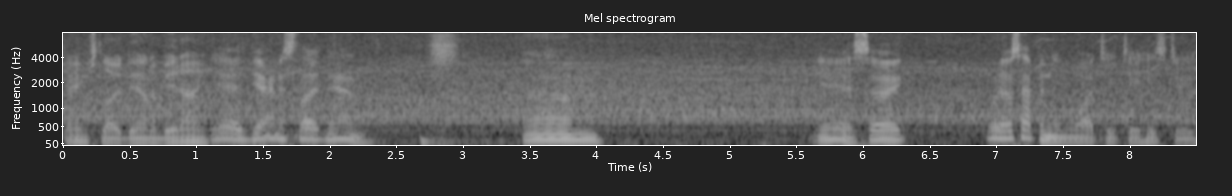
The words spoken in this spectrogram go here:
Game slowed down a bit, eh? Yeah, has slowed down. Um. Yeah. So, what else happened in YTT history?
